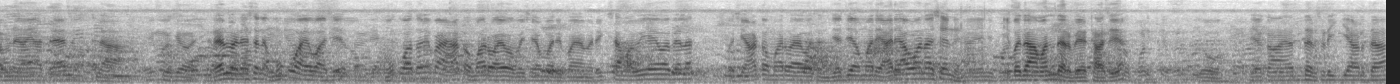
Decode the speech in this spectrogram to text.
અમને અહીંયા ટ્રેન, એટલે રેલવે સ્ટેશને મૂકવા આવ્યા છે. મૂકવા તો નહીં, પણ આટો મારવા આવ્યા પછી અમારી પાસે અમે રિક્ષામાં વી આવ્યા પહેલા. પછી આટો મારવા આવ્યા છે જે જે અમારે હારે આવવાના છે ને, એ બધા આમ અંદર બેઠા છે. જો એક અંદર ચડી ગયા અડધા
